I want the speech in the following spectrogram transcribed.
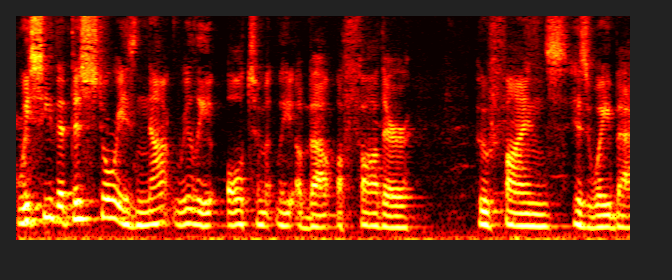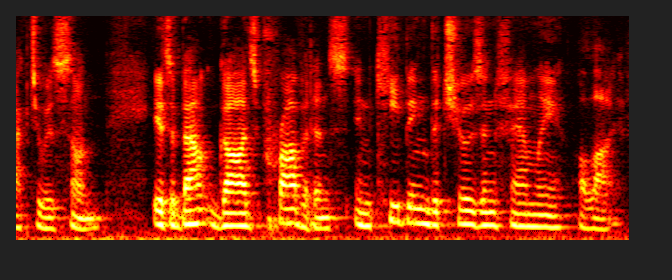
we see that this story is not really ultimately about a father who finds his way back to his son. It's about God's providence in keeping the chosen family alive.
